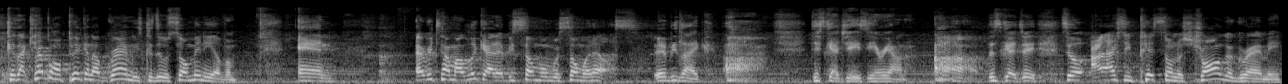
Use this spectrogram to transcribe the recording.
because I kept on picking up Grammys because there was so many of them, and every time I look at it, it'd be someone with someone else. It'd be like, ah, this got Jay Z and Rihanna. Ah, this got Jay. So I actually pissed on a stronger Grammy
